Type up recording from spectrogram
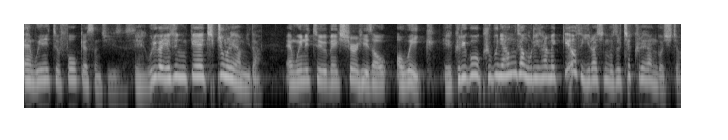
And we need to focus on Jesus. 예, 우리가 예수님께 집중을 해야 합니다. And we need to make sure he's aw- awake. 예, 그리고 그분이 항상 우리 삶에 깨어서 일하시는 것을 체크를 해야 하는 것이죠.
